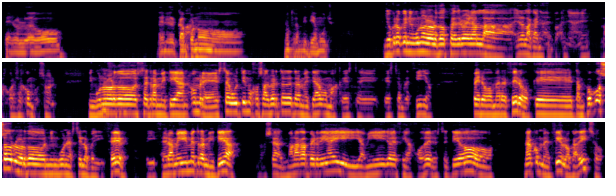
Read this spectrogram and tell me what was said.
pero luego en el campo no, no transmitía mucho. Yo creo que ninguno de los dos, Pedro, era la, era la caña de España, ¿eh? Las cosas como son. Ninguno de los dos se transmitían. Hombre, este último, José Alberto, te transmitía algo más que este, que este hombrecillo. Pero me refiero que tampoco son los dos ningún estilo Pellicer. Pellicer a mí me transmitía. O sea, el Málaga perdía y a mí yo decía, joder, este tío me ha convencido lo que ha dicho.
